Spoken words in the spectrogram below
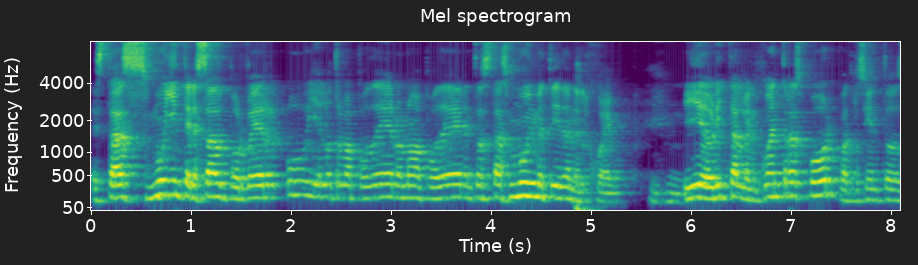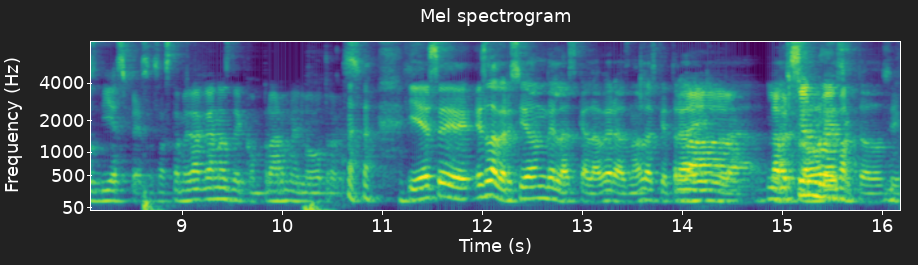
estás muy interesado por ver, uy, el otro va a poder o no va a poder, entonces estás muy metido en el juego. Y ahorita lo encuentras por 410 pesos. Hasta me da ganas de comprármelo otra vez. y ese es la versión de las calaveras, ¿no? Las que trae la, la, versión nueva. Y todo, sí.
